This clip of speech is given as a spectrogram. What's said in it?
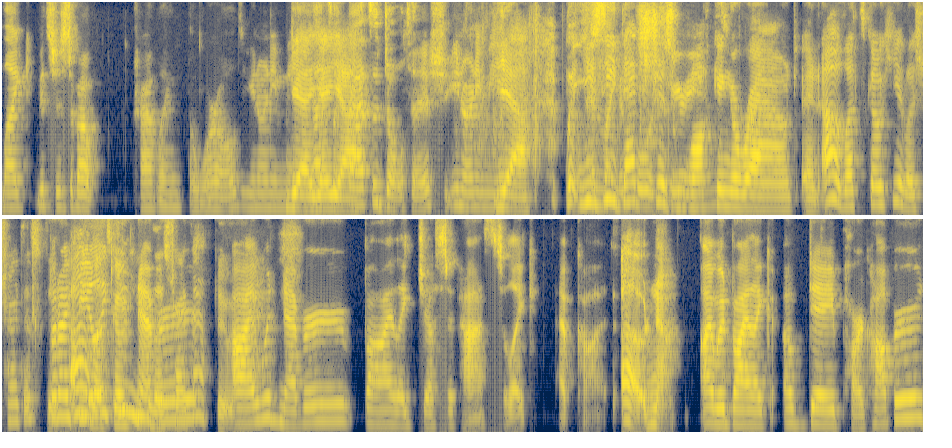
like it's just about traveling the world. You know what I mean? Yeah, yeah, that's, like, yeah. That's adultish. You know what I mean? Yeah, but you And, see, like, that's cool just experience. walking around and oh, let's go here, let's try this food. But I oh, feel let's like you here, let's try never- that food. I would never buy like just a pass to like Epcot. oh no, I would buy like a day park hopper.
